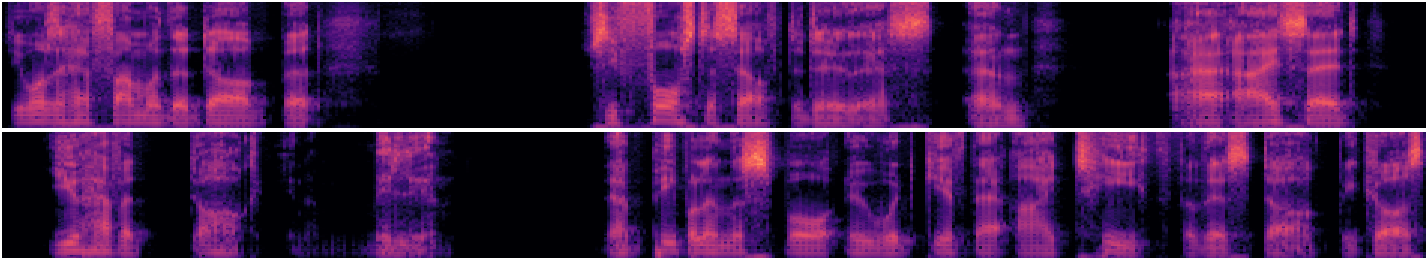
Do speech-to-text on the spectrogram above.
She wants to have fun with her dog, but she forced herself to do this. And I, I said, You have a dog in a million. There are people in the sport who would give their eye teeth for this dog because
